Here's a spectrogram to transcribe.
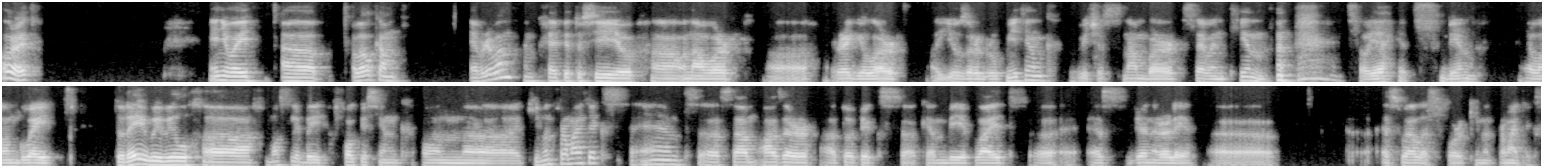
All right. Anyway, uh, welcome everyone. I'm happy to see you uh, on our uh, regular uh, user group meeting, which is number 17. so yeah, it's been a long way. Today we will uh, mostly be focusing on uh, cheminformatics and uh, some other topics can be applied as generally as well as for cheminformatics.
